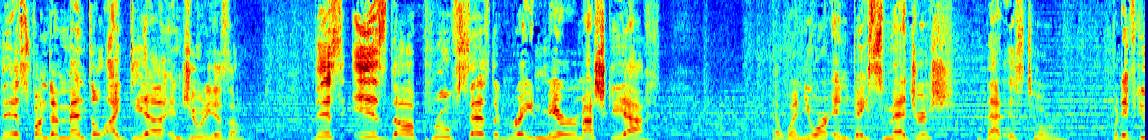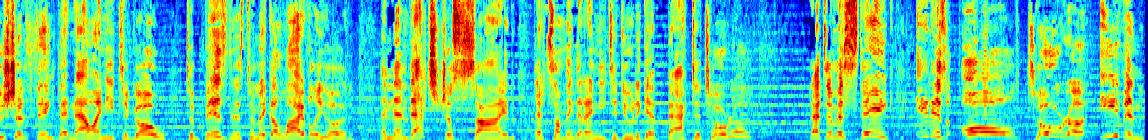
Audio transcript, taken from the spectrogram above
this fundamental idea in Judaism. This is the proof, says the great Mir Mashgiach, that when you are in beis Medrash, that is Torah. But if you should think that now I need to go to business to make a livelihood, and then that's just side, that's something that I need to do to get back to Torah, that's a mistake. It is all Torah, even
